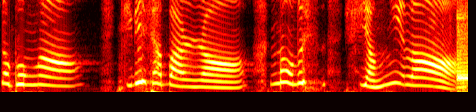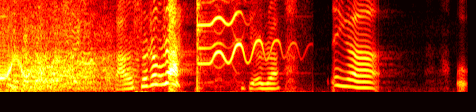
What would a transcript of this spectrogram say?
老公啊，几点下班啊？妈，我都想你了。嘎子说正事，媳妇说那个我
